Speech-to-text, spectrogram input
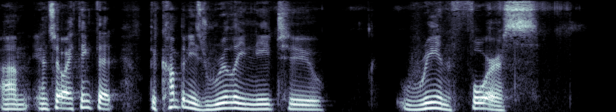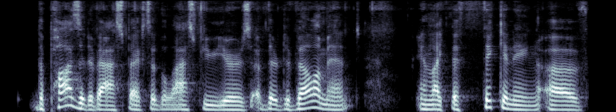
Um, and so I think that the companies really need to reinforce the positive aspects of the last few years of their development and like the thickening of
